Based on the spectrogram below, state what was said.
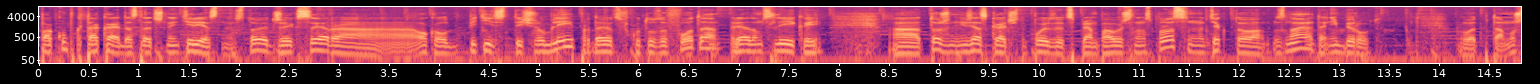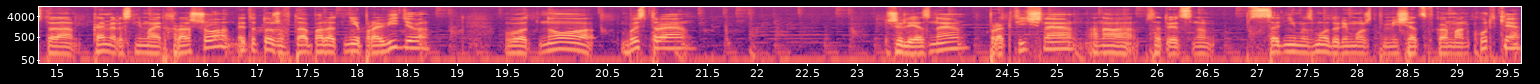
покупка такая достаточно интересная. Стоит GXR а, около 50 тысяч рублей, продается в Кутузов фото рядом с лейкой. А, тоже нельзя сказать, что пользуется прям повышенным спросом, но те, кто знают, они берут. Вот, потому что камера снимает хорошо. Это тоже фотоаппарат не про видео. Вот, но быстрая, железная, практичная. Она, соответственно, с одним из модулей может помещаться в карман куртки.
